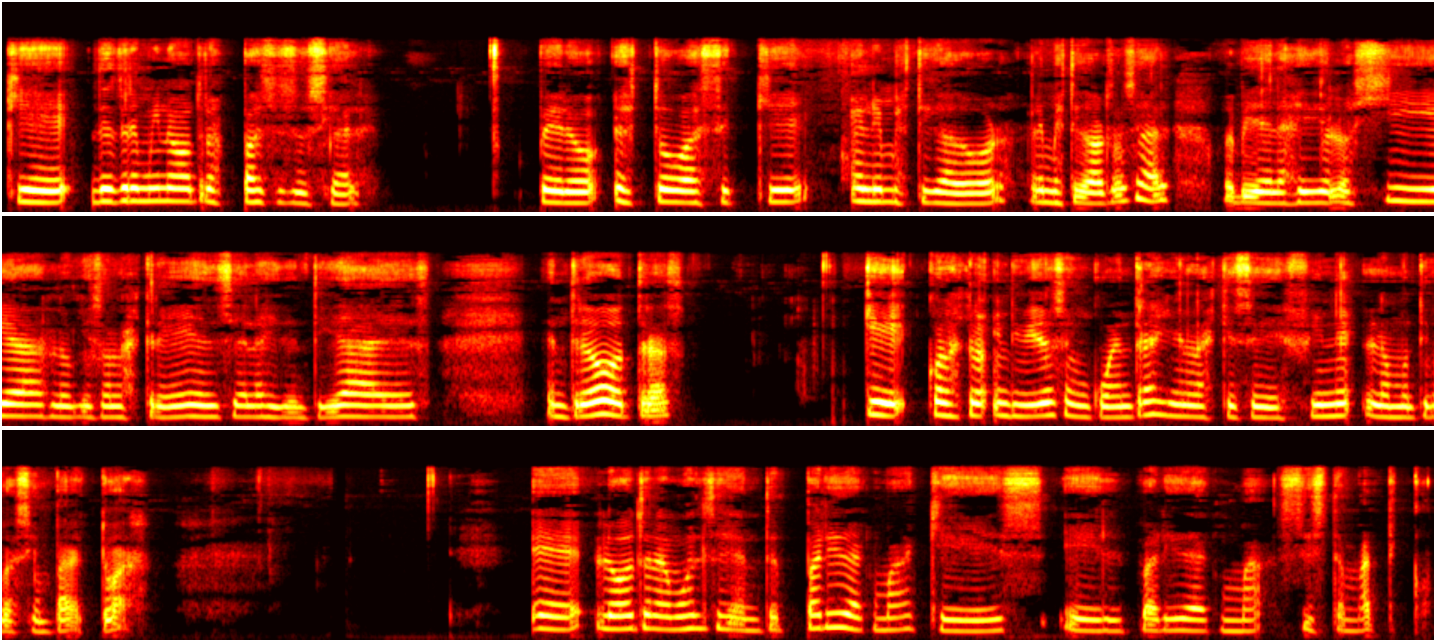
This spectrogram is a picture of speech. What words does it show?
que determina otro espacio social. Pero esto hace que el investigador, el investigador social, olvide las ideologías, lo que son las creencias, las identidades, entre otras, que con las que los individuos se encuentran y en las que se define la motivación para actuar. Eh, luego tenemos el siguiente paradigma que es el paradigma sistemático.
